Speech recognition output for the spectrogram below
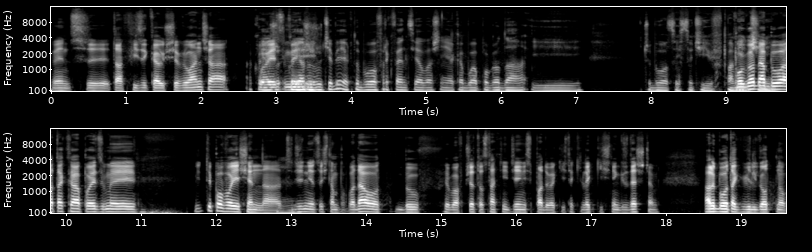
więc y, ta fizyka już się wyłącza. A kojarzy, kojarzysz u ciebie, jak to było frekwencja właśnie, jaka była pogoda i czy było coś, co ci w pamięci... Pogoda była taka, powiedzmy, typowo jesienna. Mhm. Codziennie coś tam popadało. Był w, chyba w przedostatni dzień, spadł jakiś taki lekki śnieg z deszczem, ale było tak wilgotno,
